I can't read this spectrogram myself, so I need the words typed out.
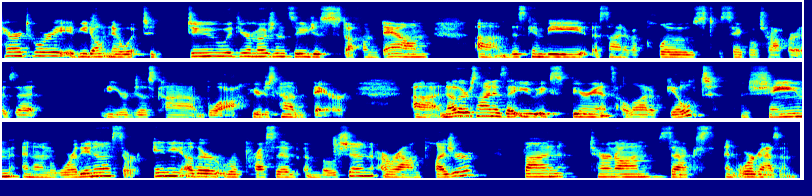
territory, if you don't know what to do with your emotions, so you just stuff them down, um, this can be a sign of a closed sacral chakra, is that you're just kind of blah, you're just kind of there. Uh, another sign is that you experience a lot of guilt and shame and unworthiness or any other repressive emotion around pleasure, fun, turn on, sex, and orgasm.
